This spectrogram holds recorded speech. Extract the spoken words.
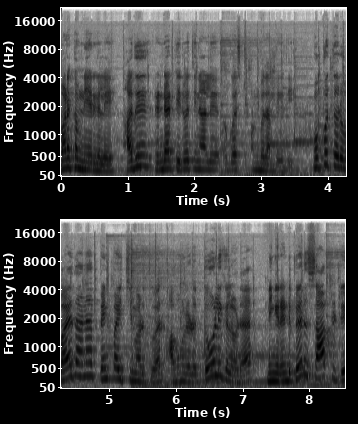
வணக்கம் நேர்களே. அது ரெண்டாயிரத்தி இருபத்தி நாலு ஆகஸ்ட் ஒன்பதாம் தேதி. முப்பத்தொரு வயதான பெண் பயிற்சி மருத்துவர் அவங்களோட தோழிகளோட நீங்கள் ரெண்டு பேரும் சாப்பிட்டுட்டு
